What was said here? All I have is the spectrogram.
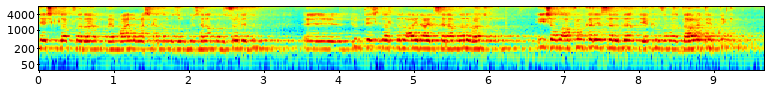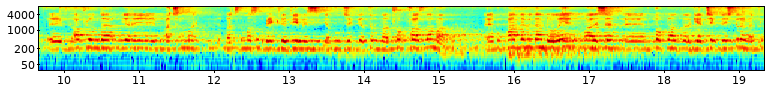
teşkilatlara ve mahalle başkanlarımıza bugün selamlarını söyledim. E, tüm teşkilatlara ayrı ayrı selamları var. İnşallah Afyonkarahisar'ı da yakın zamanda davet ettik. E, Afyon'da e, açılma, açılmasını beklediğimiz yapılacak yatırımlar çok fazla ama e, bu pandemiden dolayı maalesef e, bu toplantıları gerçekleştiremedik.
